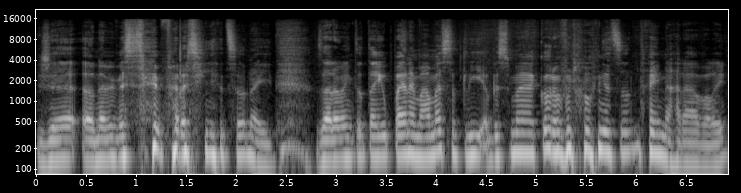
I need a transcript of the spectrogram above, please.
že eh, nevím, jestli se podaří něco najít. Zároveň to tady úplně nemáme setlý, aby jsme jako rovnou něco tady nahrávali.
